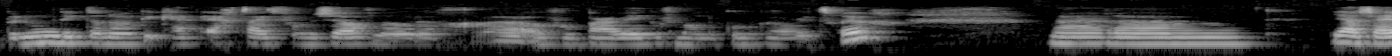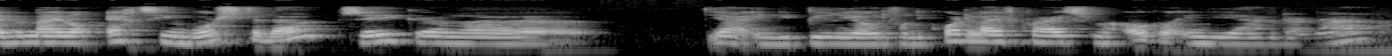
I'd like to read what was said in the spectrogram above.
benoemde ik dan ook. Ik heb echt tijd voor mezelf nodig. Eh, over een paar weken of maanden kom ik wel weer terug. Maar ehm, ja, zij hebben mij wel echt zien worstelen. Zeker eh, ja, in die periode van die quarterlife crisis, maar ook wel in de jaren daarna.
